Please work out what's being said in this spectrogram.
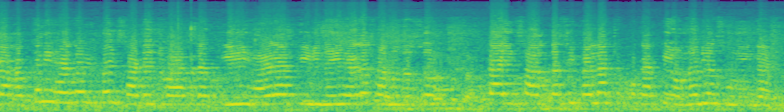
ਦਾ ਹੱਕ ਨਹੀਂ ਹੈਗਾ ਵੀ ਭਾਈ ਸਾਡੇ ਜਵਾਕ ਦਾ ਕੀ ਹੈਗਾ ਕੀ ਨਹੀਂ ਹੈਗਾ ਸਾਨੂੰ ਦੱਸੋ। 2.5 ਸਾਲ ਤਾਂ ਅਸੀਂ ਪਹਿਲਾਂ ਚੁੱਪ ਕਰਕੇ ਉਹਨਾਂ ਦੀਆਂ ਸੁਣੀ ਗਏ।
